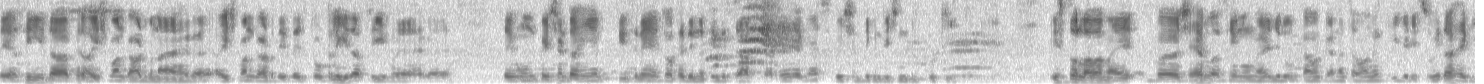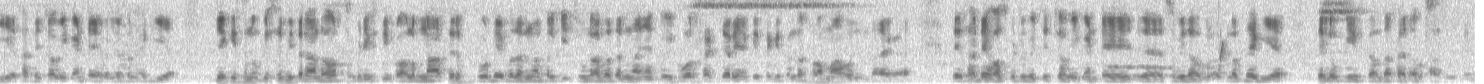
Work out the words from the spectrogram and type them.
ਤੇ ਅਸੀਂ ਇਹਦਾ ਫਿਰ ਆਯੁਸ਼ਮਾਨ ਕਾਰਡ ਬਣਾਇਆ ਹੈਗਾ ਹੈ। ਆਯੁਸ਼ਮਾਨ ਕਾਰਡ ਦੇ ਤੇ ਟੋਟਲੀ ਇਹਦਾ ਫ੍ਰੀ ਹੋਇਆ ਹੈਗਾ ਹੈ। ਤੇ ਹੁਣ ਪੇਸ਼ੈਂਟ ਅਸੀਂ ਤੀਸਰੇ ਜਾਂ ਚੌਥੇ ਦਿਨ ਅਸੀਂ ਡਿਸਚਾਰਜ ਕਰ ਰਹੇ ਹੈਗੇ ਹਾਂ। ਇਸ ਪੇਸ਼ੈਂਟ ਦੀ ਕੰਡੀਸ਼ਨ ਬਿਲਕੁਲ ਠੀਕ ਹੈ। ਇਸ ਤੋਂ ਇਲਾਵਾ ਮੈਂ ਇਹ ਸ਼ਹਿਰ ਵਾਸੀਆਂ ਨੂੰ ਮੈਂ ਜ਼ਰੂਰ ਕਹਾਂ ਕਹਿਣਾ ਚਾਹਾਂਗਾ ਕਿ ਜਿਹੜੀ ਸੁਵਿਧਾ ਹੈਗੀ ਹੈ, ਸਾਡੇ ਚੌਵੀ ਘੰਟੇ ਅਵੇਲੇਬਲ ਹੈਗੀ ਹੈ, ਜੇ ਕਿਸੇ ਨੂੰ ਕਿਸੇ ਵੀ ਤਰ੍ਹਾਂ ਦਾ ਆਰਥੋਪੈਡਿਕਸ ਦੀ ਪ੍ਰੋਬਲਮ ਨਾ ਸਿਰਫ ਗੋਡੇ ਬਦਲਣਾ, ਬਲਕਿ ਚੂਲਾ ਬਦਲਣਾ ਜਾਂ ਕੋਈ ਹੋਰ ਫ੍ਰੈਕਚਰ ਜਾਂ ਕਿਸੇ ਕਿਸਮ ਦਾ ਟਰਾਮਾ ਹੋ ਜਾਂਦਾ ਹੈਗਾ, ਤੇ ਸਾਡੇ ਹਸਪੀਟਲ ਵਿੱਚ 24 ਘੰਟੇ ਸੁਵਿਧਾ ਉਪਲਬਧ ਹੈਗੀ ਹੈ, ਤੇ ਲੋਕੀ ਇਸ ਗੱਲ ਦਾ ਫਾਇਦਾ ਉਠਾ ਸਕਦੇ ਨੇ।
